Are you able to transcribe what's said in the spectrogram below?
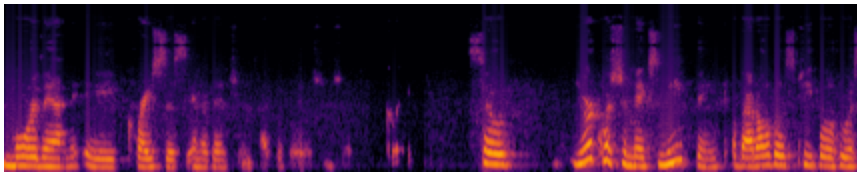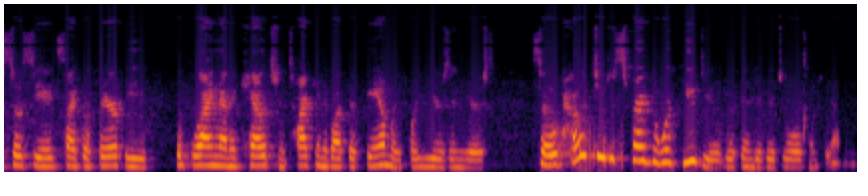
more than a crisis intervention type of relationship. Great. So your question makes me think about all those people who associate psychotherapy with lying on a couch and talking about their family for years and years. So how would you describe the work you do with individuals and families?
